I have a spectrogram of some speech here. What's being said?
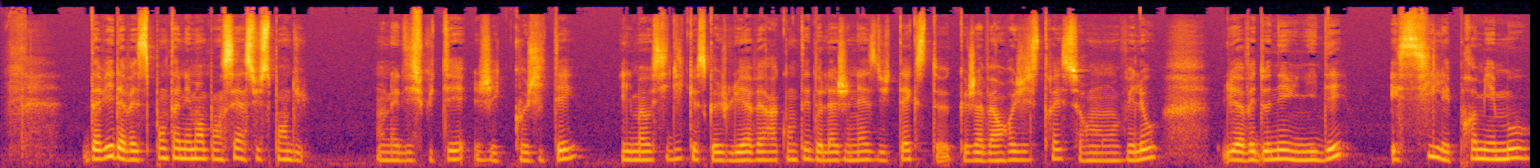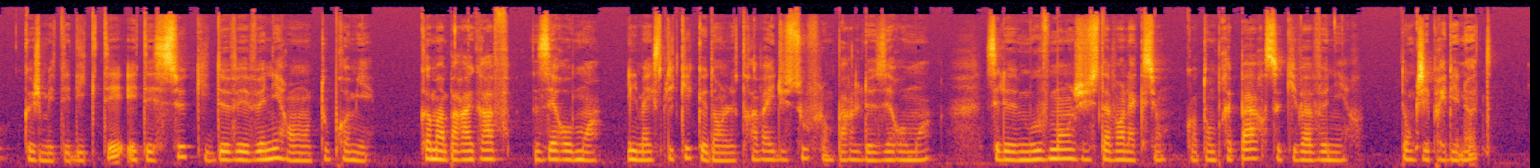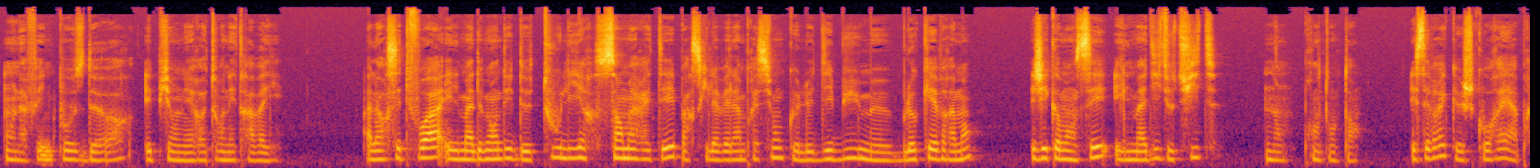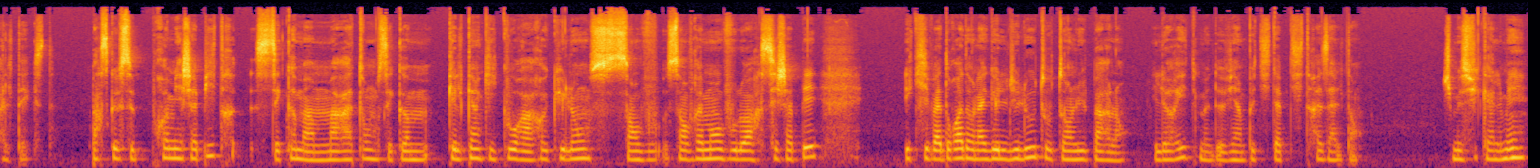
David avait spontanément pensé à suspendu. On a discuté, j'ai cogité. Il m'a aussi dit que ce que je lui avais raconté de la genèse du texte que j'avais enregistré sur mon vélo lui avait donné une idée. Et si les premiers mots que je m'étais dictés étaient ceux qui devaient venir en tout premier, comme un paragraphe zéro moins. Il m'a expliqué que dans le travail du souffle, on parle de zéro moins. C'est le mouvement juste avant l'action, quand on prépare ce qui va venir. Donc j'ai pris des notes, on a fait une pause dehors, et puis on est retourné travailler. Alors cette fois, il m'a demandé de tout lire sans m'arrêter parce qu'il avait l'impression que le début me bloquait vraiment. J'ai commencé et il m'a dit tout de suite Non, prends ton temps. Et c'est vrai que je courais après le texte. Parce que ce premier chapitre, c'est comme un marathon, c'est comme quelqu'un qui court à reculons sans, vraiment vouloir s'échapper et qui va droit dans la gueule du loup tout en lui parlant. Et le rythme devient petit à petit très haletant. Je me suis calmée,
